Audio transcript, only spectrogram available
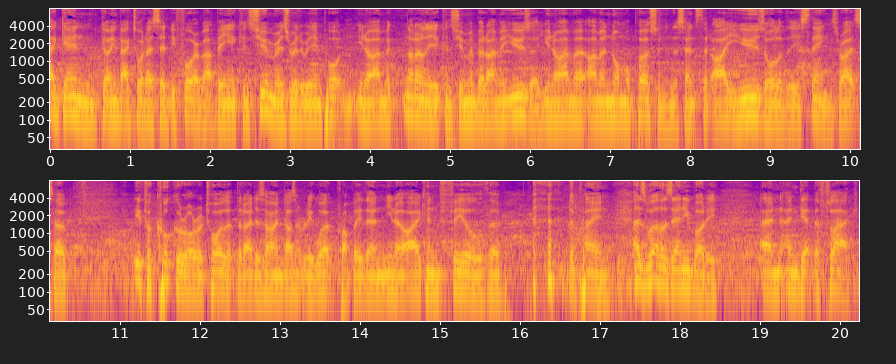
again, going back to what I said before about being a consumer is really, really important. You know, I'm a, not only a consumer, but I'm a user. You know, I'm a, I'm a normal person in the sense that I use all of these things, right? So if a cooker or a toilet that I design doesn't really work properly, then, you know, I can feel the, the pain as well as anybody and, and get the flack.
